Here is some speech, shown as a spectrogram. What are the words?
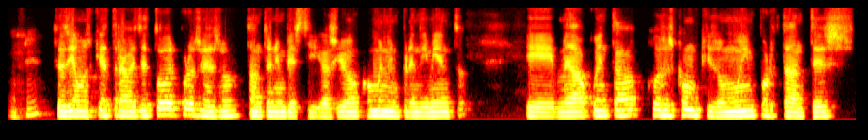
Entonces, digamos que a través de todo el proceso, tanto en investigación como en emprendimiento, eh, me he dado cuenta cosas como que son muy importantes,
